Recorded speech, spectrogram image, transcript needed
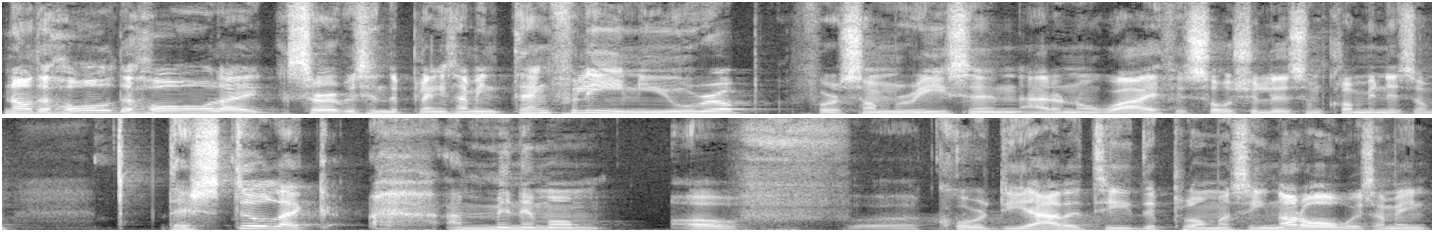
No, the whole the whole like service in the planes. I mean, thankfully in Europe, for some reason, I don't know why, if it's socialism, communism, there's still like a minimum of uh, cordiality, diplomacy. Not always. I mean,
